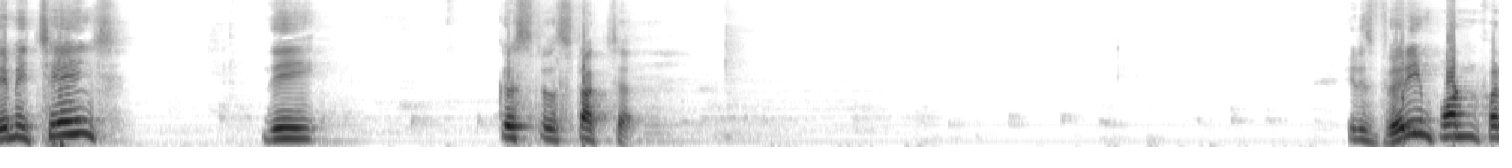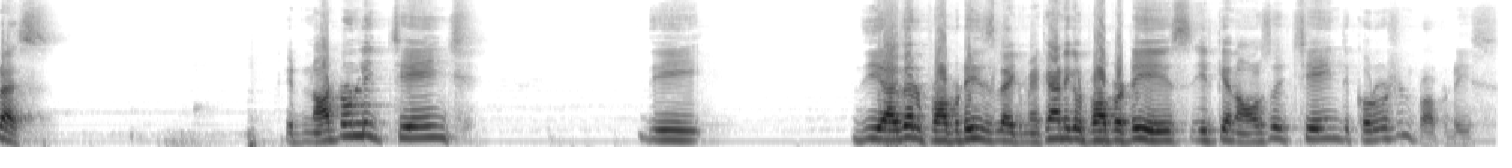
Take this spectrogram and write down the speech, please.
they may change the crystal structure. It is very important for us. It not only change the, the other properties like mechanical properties, it can also change the corrosion properties.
